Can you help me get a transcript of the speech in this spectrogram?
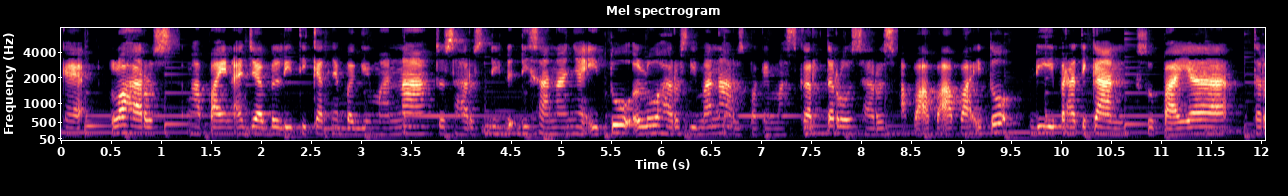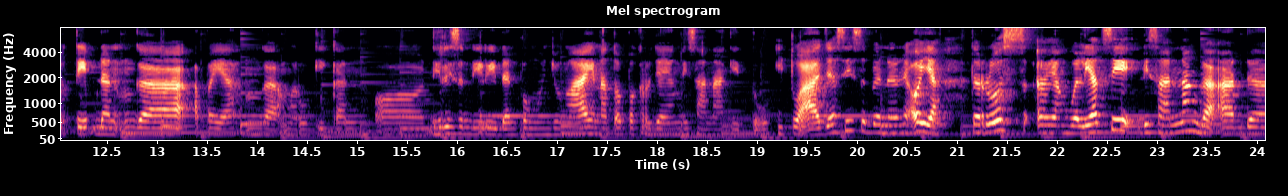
Kayak lo harus ngapain aja beli tiketnya bagaimana terus harus di di sananya itu lo harus gimana harus pakai masker terus harus apa-apa-apa itu diperhatikan supaya tertib dan enggak apa ya enggak merugikan oh, diri sendiri dan pengunjung lain atau pekerja yang di sana gitu. Itu aja sih sebenarnya. Oh ya terus uh, yang gue lihat sih di sana nggak ada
